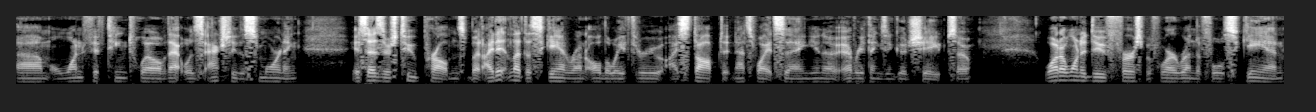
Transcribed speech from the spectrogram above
um, on 115.12, that was actually this morning, it says there's two problems, but I didn't let the scan run all the way through. I stopped it, and that's why it's saying, you know, everything's in good shape. So what I want to do first before I run the full scan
